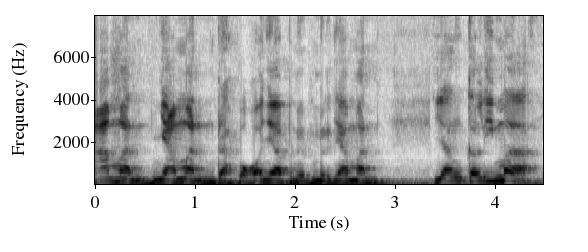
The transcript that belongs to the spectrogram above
aman nyaman dah pokoknya benar-benar nyaman. Yang kelima,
